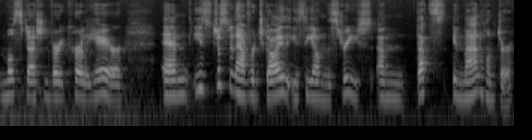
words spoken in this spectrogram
mustache and very curly hair. Um, he's just an average guy that you see on the street, and that's in Manhunter.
